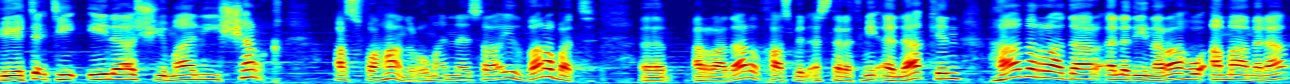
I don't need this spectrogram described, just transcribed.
هي تأتي إلى شمال شرق أصفهان. رغم أن إسرائيل ضربت آه، الرادار الخاص بالأس 300 لكن هذا الرادار الذي نراه أمامنا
